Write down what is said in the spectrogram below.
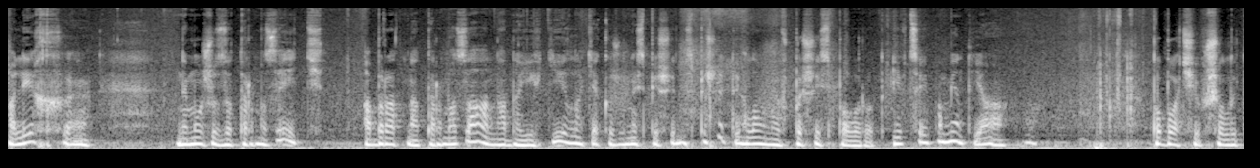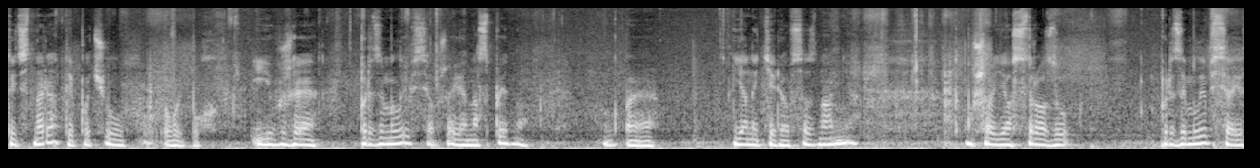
Олег, е, не можу затормозити, обратно тормоза, треба їх робити. Я кажу, не спіши, не спіши, ти головне впишись в поворот. І в цей момент я побачив, що летить снаряд і почув вибух. І вже приземлився, вже я на спину. Е, Я не тіряв сознання, тому що я одразу приземлився і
